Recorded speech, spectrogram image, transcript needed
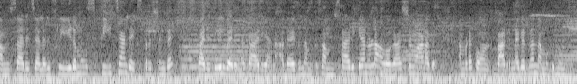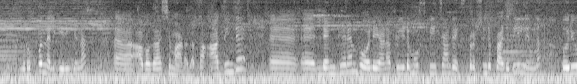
സംസാരിച്ചാൽ അത് ഫ്രീഡം ഓഫ് സ്പീച്ച് ആൻഡ് എക്സ്പ്രഷന്റെ പരിധിയിൽ വരുന്ന കാര്യമാണ്. അതായത് നമുക്ക് സംസാരിക്കാനുള്ള അവകാശമാണത്. നമ്മുടെ ഭരണഘടന നമുക്ക് ഉറപ്പ് നൽകിയിരിക്കുന്ന അവകാശമാണത്. അപ്പോൾ അതിന്റെ ലംഘനം പോലെയാണ് ഫ്രീഡം ഓഫ് സ്പീച്ച് ആൻഡ് എക്സ്പ്രഷന്റെ പരിധിയിൽ നിന്ന് ഒരു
